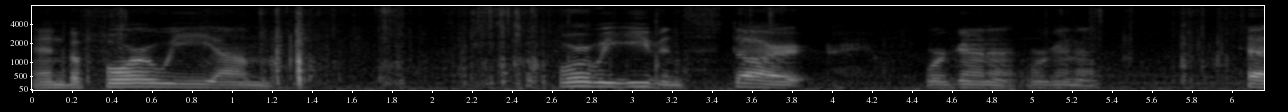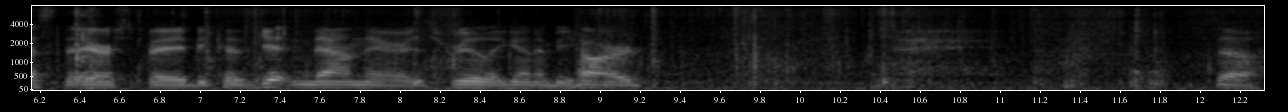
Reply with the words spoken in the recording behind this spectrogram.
and before we um, before we even start, we're gonna we're gonna test the air spade because getting down there is really gonna be hard. So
